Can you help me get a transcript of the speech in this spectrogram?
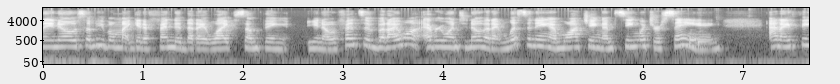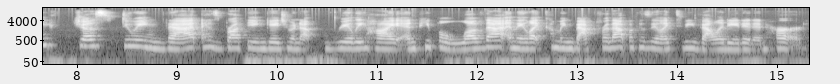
And I know some people might get offended that I like something, you know, offensive, but I want everyone to know that I'm listening, I'm watching, I'm seeing what you're saying. And I think just doing that has brought the engagement up really high and people love that and they like coming back for that because they like to be validated and heard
